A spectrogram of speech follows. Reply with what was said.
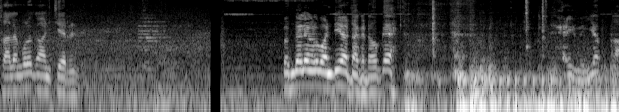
സ്ഥലങ്ങളും കാണിച്ചു തരുന്നുണ്ട്. ഇപ്പം എന്തായാലും ഞങ്ങൾ വണ്ടി ആട്ടാക്കട്ടെ ഓക്കെ? വയ്യപ്പാ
